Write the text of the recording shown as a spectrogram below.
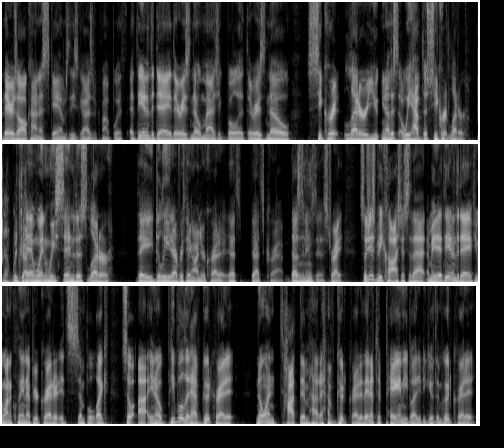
there's all kind of scams these guys have come up with. At the end of the day, there is no magic bullet. There is no secret letter. You you know this. We have the secret letter, Yeah, we've got and when we send this letter, they delete everything on your credit. That's that's crap. Doesn't exist, right? So just be cautious of that. I mean, at the end of the day, if you want to clean up your credit, it's simple. Like so, uh, you know, people that have good credit, no one taught them how to have good credit. They don't have to pay anybody to give them good credit.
